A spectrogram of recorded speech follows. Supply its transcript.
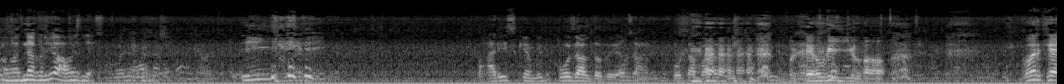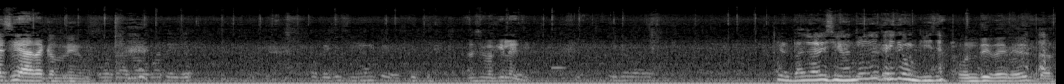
અવાજ ના કરજો અવાજ લે भारी स्कॅम इथे पोज आलता तो यार पोटा पाड पुढे हुई गोर खेळची आता कमी अशी बघितली બજારી સિંહંદો છે કઈ દે ઊંઘી જા ઊંધી થઈને એ જ દસ.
